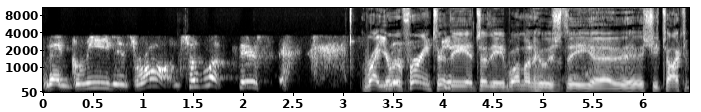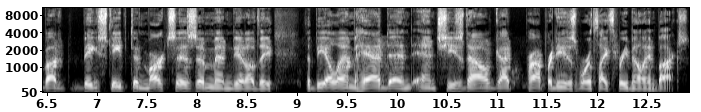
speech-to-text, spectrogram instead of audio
that greed is wrong. So look, there's. Right, you're referring to the to the woman who's the uh, she talked about being steeped in Marxism and you know the the BLM head and and she's now got property is worth like three million bucks.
